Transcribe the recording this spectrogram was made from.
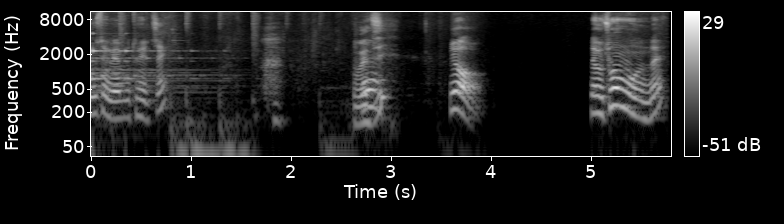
옷에 왜 붙어 있지? 뭐지? 야, 나 이거 처음 보는데?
